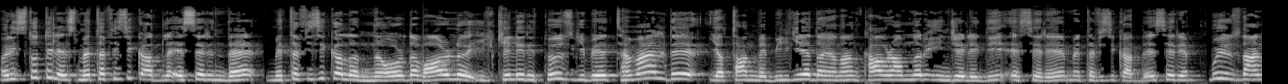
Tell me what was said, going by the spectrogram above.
Aristoteles Metafizik adlı eserinde metafizik alanını, orada varlığı, ilkeleri, töz gibi temelde yatan ve bilgiye dayanan kavramları incelediği eseri, Metafizik adlı eseri. Bu yüzden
